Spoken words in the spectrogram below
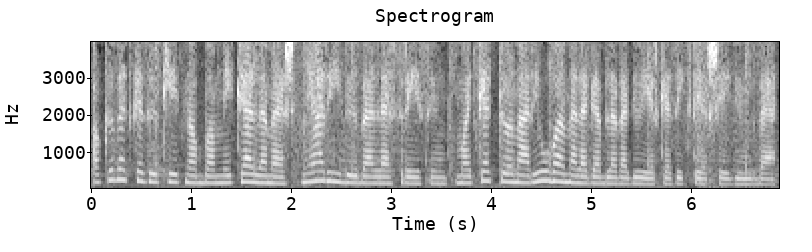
A következő két napban még kellemes, nyári időben lesz részünk, majd kettől már jóval melegebb levegő érkezik térségünkbe.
